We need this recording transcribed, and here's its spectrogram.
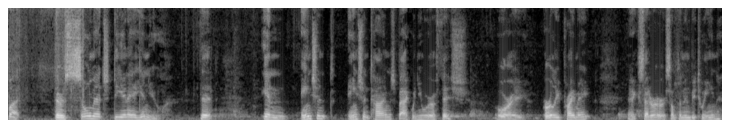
but there's so much DNA in you that in ancient ancient times, back when you were a fish or a early primate, etc., or something in between,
